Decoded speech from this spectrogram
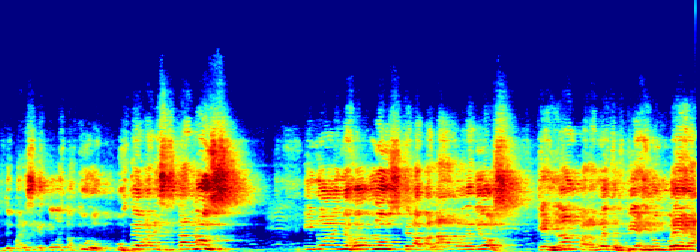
donde parece que todo está oscuro, usted va a necesitar luz. Y no hay mejor luz que la palabra de Dios, que es lámpara a nuestros pies y lumbrera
